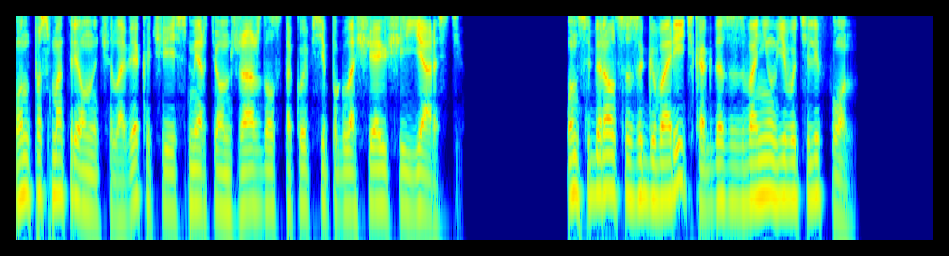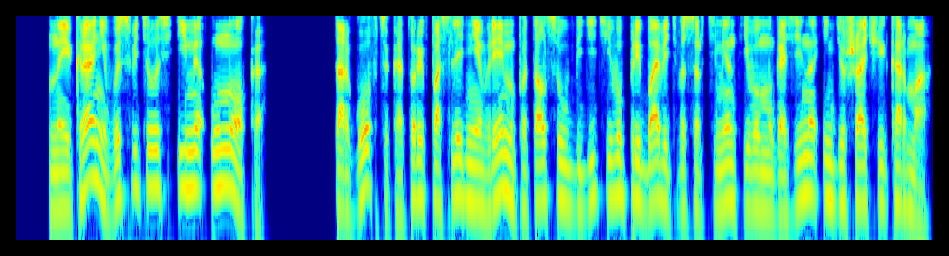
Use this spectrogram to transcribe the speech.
Он посмотрел на человека, чьей смерти он жаждал с такой всепоглощающей яростью. Он собирался заговорить, когда зазвонил его телефон. На экране высветилось имя Унока, торговца, который в последнее время пытался убедить его прибавить в ассортимент его магазина индюшачьи корма.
